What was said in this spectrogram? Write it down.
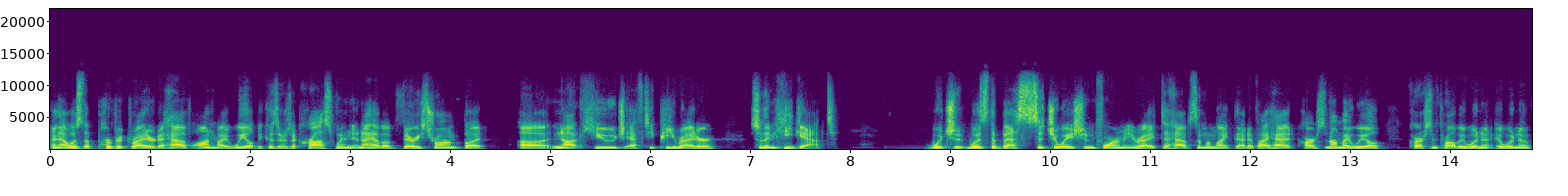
And that was the perfect rider to have on my wheel because there's a crosswind and I have a very strong but uh, not huge FTP rider. So then he gapped, which was the best situation for me, right? To have someone like that. If I had Carson on my wheel, Carson probably wouldn't, it wouldn't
